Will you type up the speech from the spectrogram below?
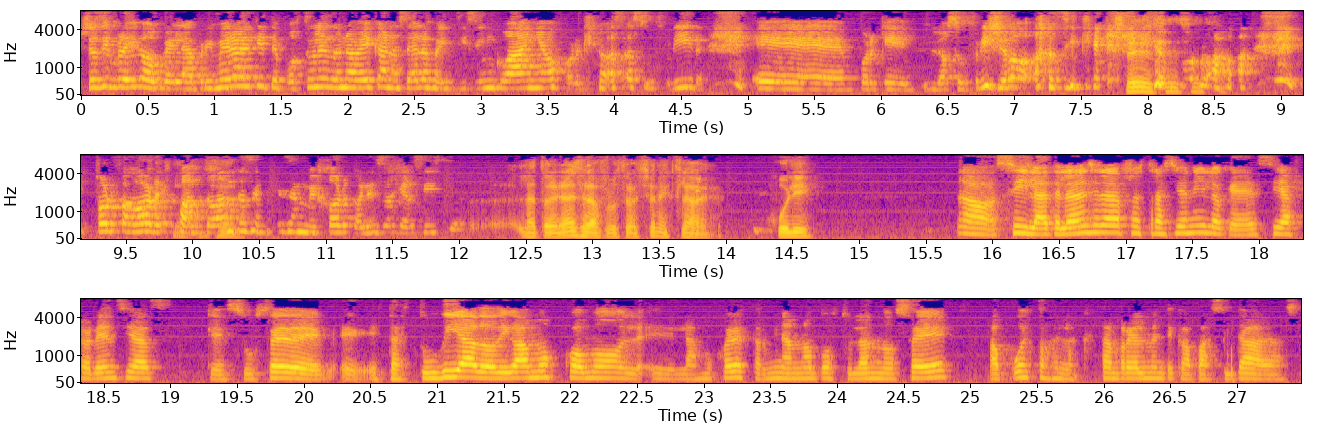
yo siempre digo que la primera vez que te postules de una beca no sea a los 25 años porque vas a sufrir, eh, porque lo sufrí yo, así que por, favor, cuanto antes empiecen mejor con esos ejercicios. La tolerancia a la frustración es clave. Juli. No, sí, la tolerancia a la frustración y lo que decía Florencia que sucede, eh, está estudiado, digamos, cómo eh, las mujeres terminan no postulándose a puestos en los que están realmente capacitadas.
